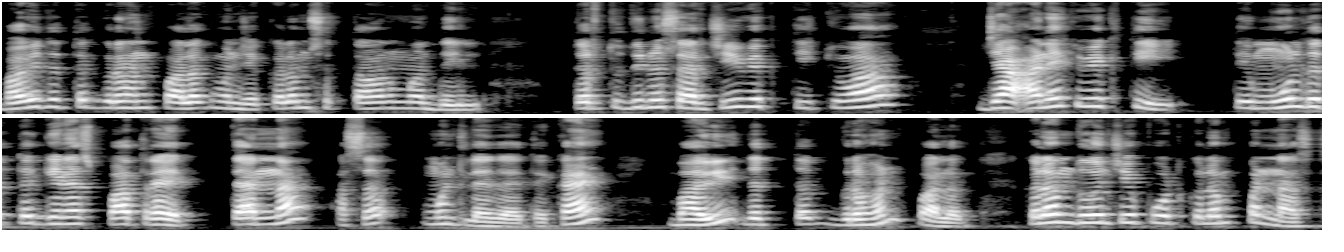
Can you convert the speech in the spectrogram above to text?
भावी दत्तक ग्रहण पालक म्हणजे कलम सत्तावन्नमधील तरतुदीनुसार जी व्यक्ती किंवा ज्या अनेक व्यक्ती ते मूल दत्तक घेण्यास पात्र आहेत त्यांना असं म्हटलं जातं. काय? भावी दत्तक ग्रहण पालक. कलम दोनचे पोट कलम पन्नास.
